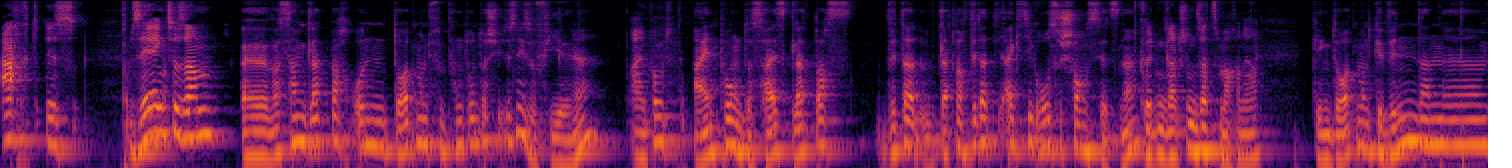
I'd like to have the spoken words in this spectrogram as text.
8 ist sehr eng zusammen. Äh, was haben Gladbach und Dortmund für einen Punktunterschied? Ist nicht so viel, ne? Ein Punkt. Ein Punkt. Das heißt, Gladbachs wittert, Gladbach wittert eigentlich die große Chance jetzt, ne? Könnten ganz schön Satz machen, ja. Gegen Dortmund gewinnen, dann äh,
